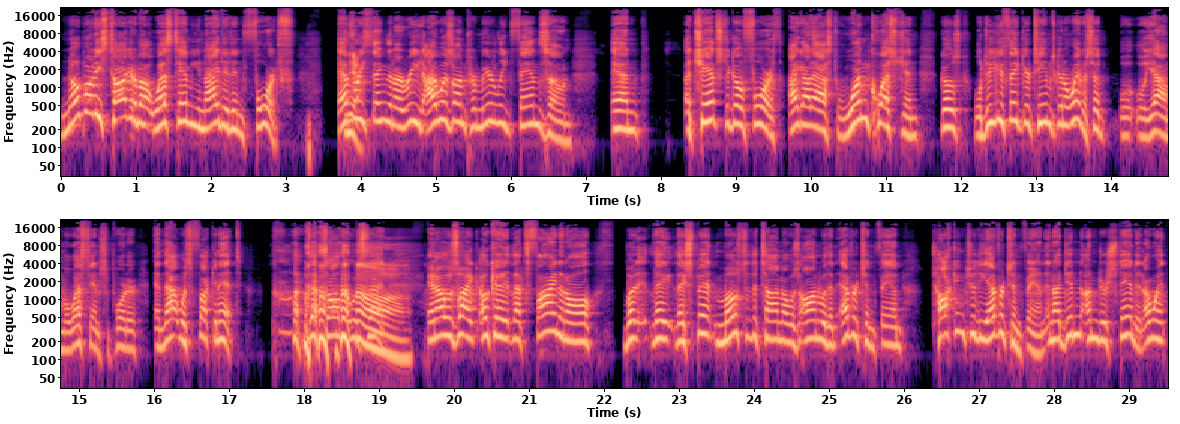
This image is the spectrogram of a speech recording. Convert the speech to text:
Nobody's talking about West Ham United in fourth. Everything yeah. that I read, I was on Premier League Fan Zone and a chance to go fourth. I got asked one question goes, Well, do you think your team's going to win? I said, well, well, yeah, I'm a West Ham supporter. And that was fucking it. that's all that was said. and I was like, okay, that's fine and all. But they they spent most of the time I was on with an Everton fan talking to the Everton fan, and I didn't understand it. I went,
